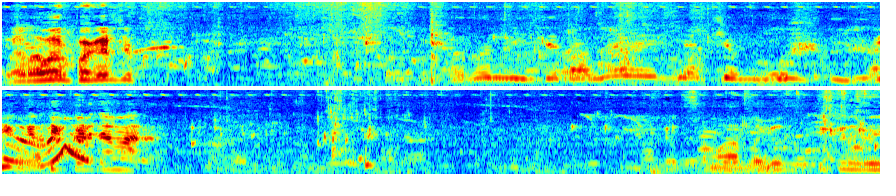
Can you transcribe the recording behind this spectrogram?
બરાબર પકડજો સમાર લગત ટીકડે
